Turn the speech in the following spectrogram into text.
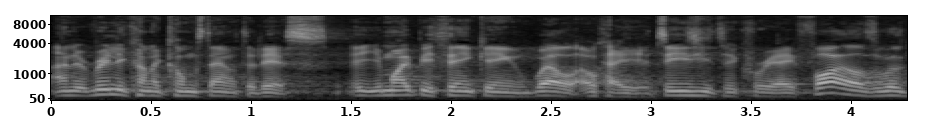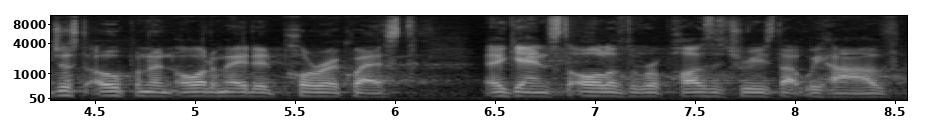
and it really kind of comes down to this. You might be thinking, well, okay, it's easy to create files. We'll just open an automated pull request against all of the repositories that we have.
